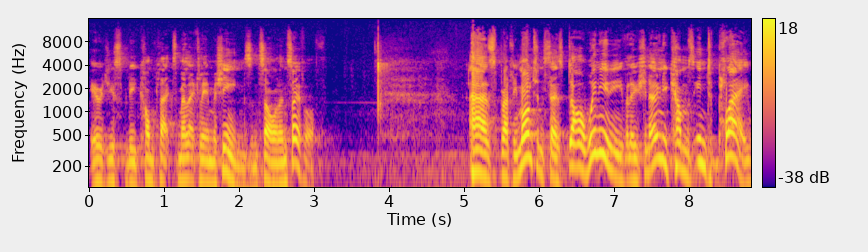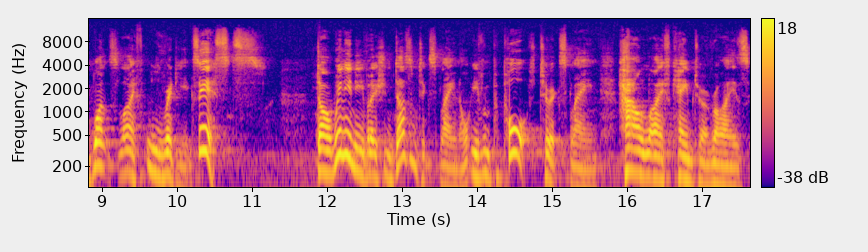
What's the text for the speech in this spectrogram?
irreducibly complex molecular machines and so on and so forth. As Bradley Monton says, Darwinian evolution only comes into play once life already exists. Darwinian evolution doesn't explain or even purport to explain how life came to arise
